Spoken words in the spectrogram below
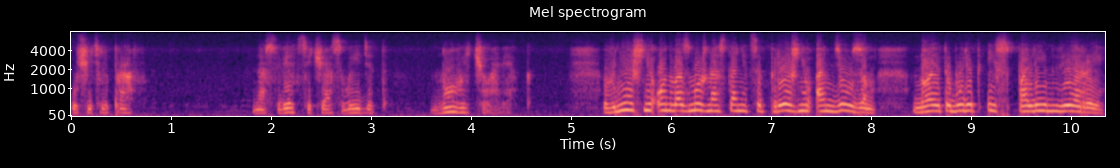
Учитель прав. На свет сейчас выйдет новый человек. Внешне он, возможно, останется прежним андюзом, но это будет исполин веры,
